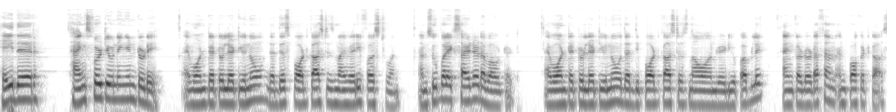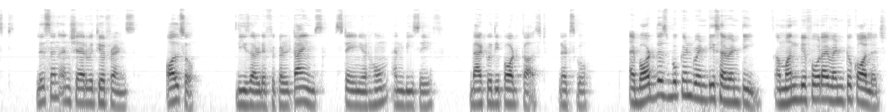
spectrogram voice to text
Hey there, thanks for tuning in today. I wanted to let you know that this podcast is my very first one. I'm super excited about it. I wanted to let you know that the podcast is now on Radio Public, Anchor.fm, and Pocket Casts. Listen and share with your friends. Also, these are difficult times. Stay in your home and be safe. Back to the podcast. Let's go. I bought this book in 2017, a month before I went to college.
